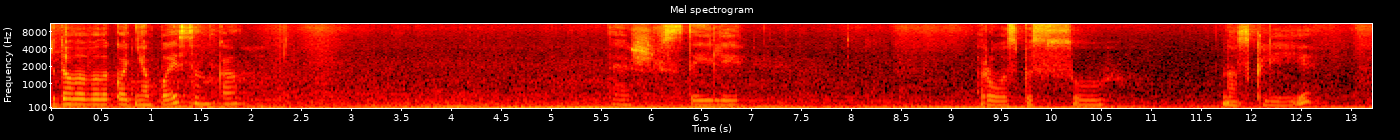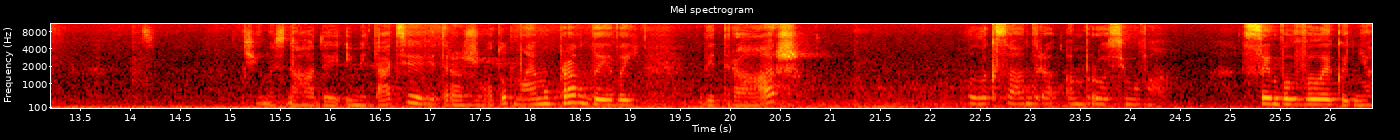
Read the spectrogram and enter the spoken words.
Чудова великодня писанка. Теж в стилі розпису на склі. Чимось нагадує імітацію вітражу. А тут маємо правдивий вітраж Олександра Амбросімова. Символ Великодня.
